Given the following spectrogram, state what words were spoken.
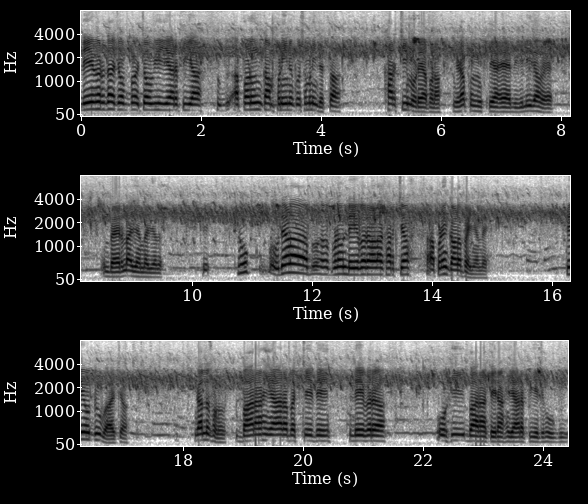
ਲੇਬਰ ਦਾ 24000 ਰੁਪਿਆ ਆਪਾਂ ਨੂੰ ਕੰਪਨੀ ਨੇ ਕੁਝ ਵੀ ਨਹੀਂ ਦਿੱਤਾ। ਖਰਚ ਹੀ ਮੁੜਿਆ ਆਪਣਾ। ਜਿਹੜਾ ਫੋਨ ਤੇ ਆਇਆ, ਬਿਜਲੀ ਦਾ ਹੋਇਆ ਵਾਇਰਲ ਆ ਜਾਂਦਾ ਜਦ। ਤੇ ਫਿਰ ਉਹ, ਉਹਦੇ ਵਾਲਾ, ਆਪਣਾ ਲੇਬਰ ਵਾਲਾ ਖਰਚਾ ਆਪਣੇ ਗਲ ਪੈ ਜਾਂਦਾ। ਹੈ। ਤੇ ਉਦੋਂ ਬਾਅਦ ਚ ਗੱਲ ਸੁਣੋ। 12000 ਬੱਚੇ ਦੇ ਲੇਬਰ ਉਹੀ 12 13000 ਰੁਪਏ ਚ ਹੋਊਗੀ।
